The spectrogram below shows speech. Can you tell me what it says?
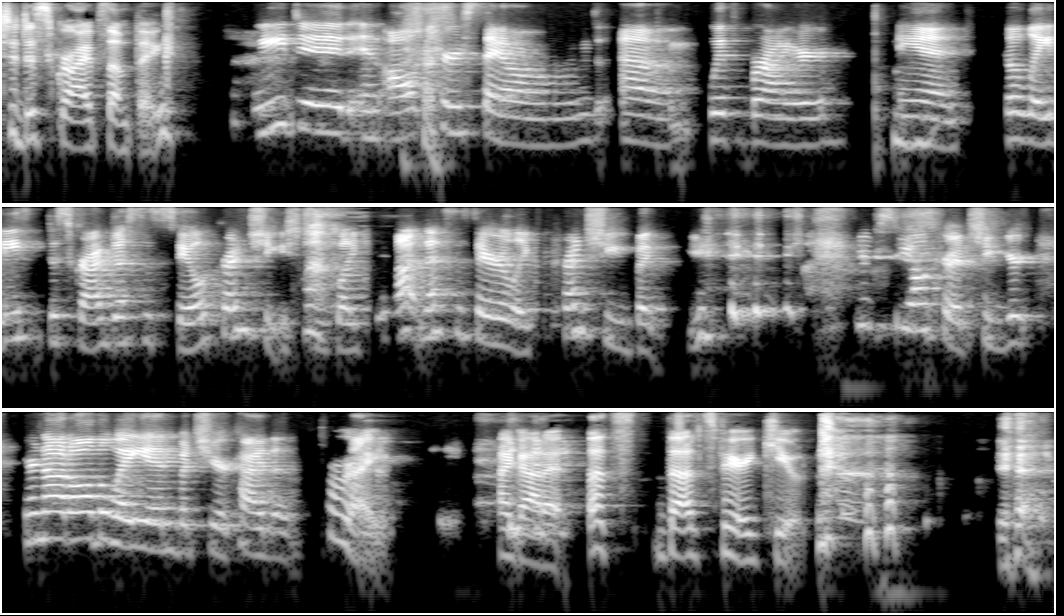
to describe something. we did an ultrasound um, with Briar, Mm-hmm. and the lady described us as stale crunchy. She's like, "You're not necessarily crunchy, but you're stale crunchy. You're you're not all the way in, but you're kind of Right. I got it. That's that's very cute. Yeah.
